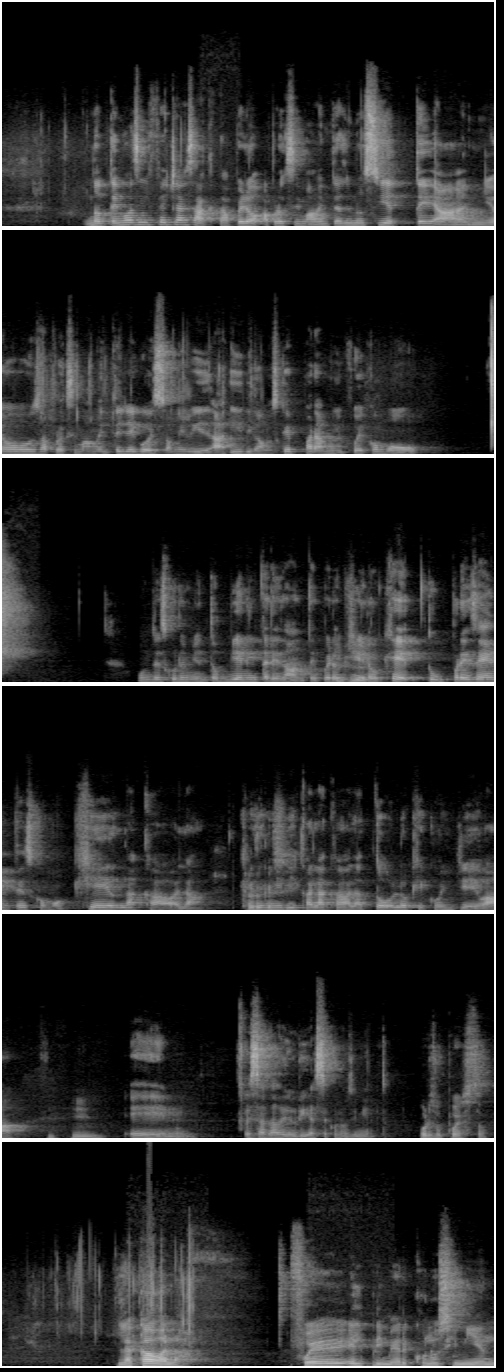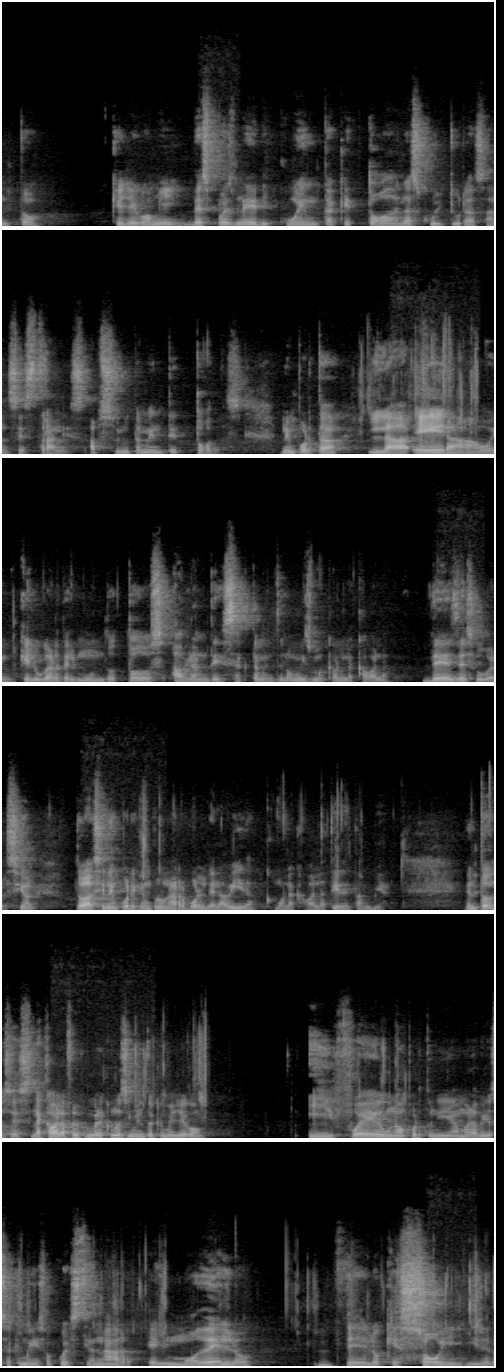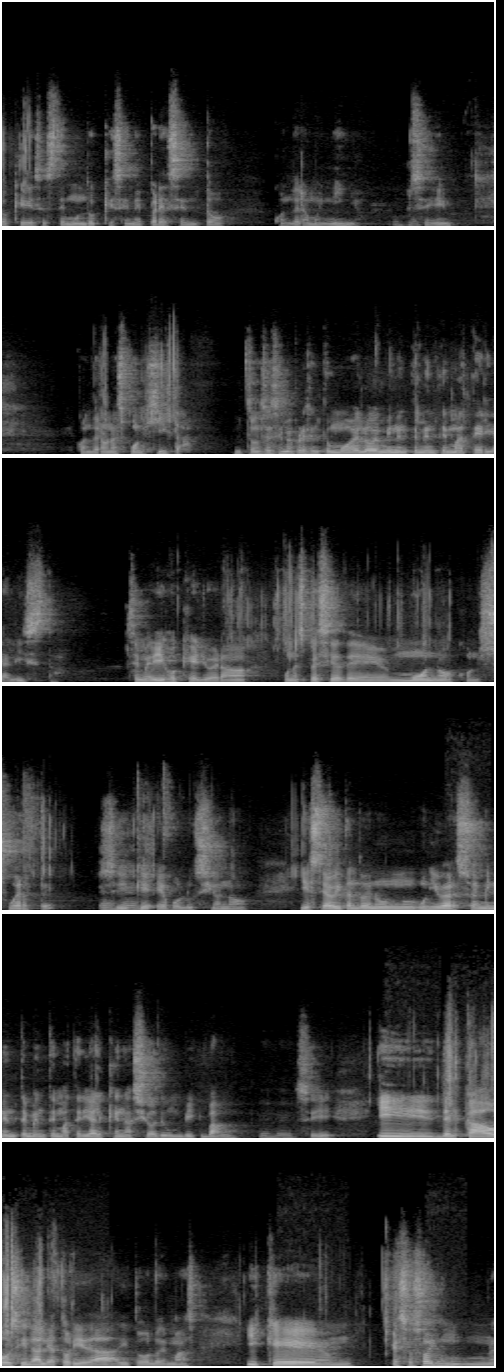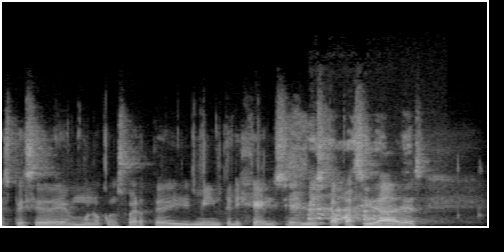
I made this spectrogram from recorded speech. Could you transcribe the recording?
no tengo así fecha exacta, pero aproximadamente hace unos siete años aproximadamente llegó esto a mi vida y digamos que para mí fue como un descubrimiento bien interesante, pero quiero que tú presentes como qué es la cábala, qué significa la cábala, todo lo que conlleva eh, esta sabiduría, este conocimiento. Por supuesto. La cábala fue el primer conocimiento que llegó a mí. Después me di cuenta que todas las culturas ancestrales, absolutamente todas, no importa la era o en qué lugar del mundo, todos hablan de exactamente lo mismo que habla la cábala desde su versión. Todas tienen, por ejemplo, un árbol de la vida, como la cábala tiene también. Entonces, la Kabbalah fue el primer conocimiento que me llegó y fue una oportunidad maravillosa que me hizo cuestionar el modelo de lo que soy y de lo que es este mundo que se me presentó cuando era muy niño, ¿sí? Cuando era una esponjita. Entonces se me presentó un modelo eminentemente materialista. Se me dijo que yo era una especie de mono con suerte, ¿sí? Que evolucionó y estoy habitando en un universo eminentemente material que nació de un Big Bang, ¿sí? Y del caos y la aleatoriedad y todo lo demás, y que mm, eso soy, una especie de mono con suerte y mi inteligencia y mis capacidades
